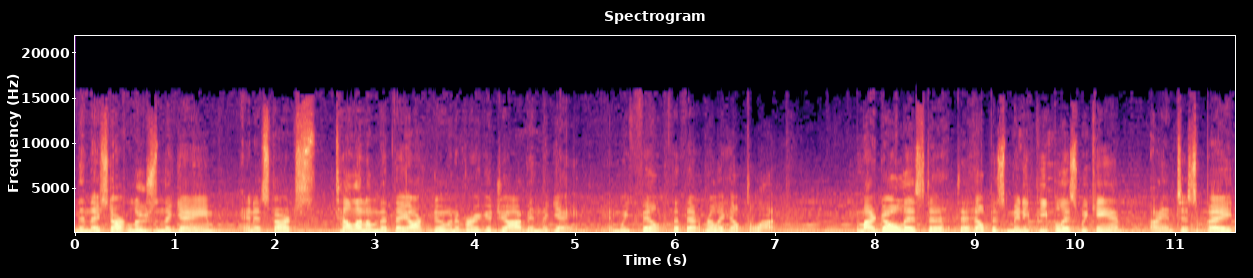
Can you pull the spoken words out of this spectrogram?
then they start losing the game and it starts telling them that they aren't doing a very good job in the game. And we felt that that really helped a lot. My goal is to, to help as many people as we can. I anticipate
